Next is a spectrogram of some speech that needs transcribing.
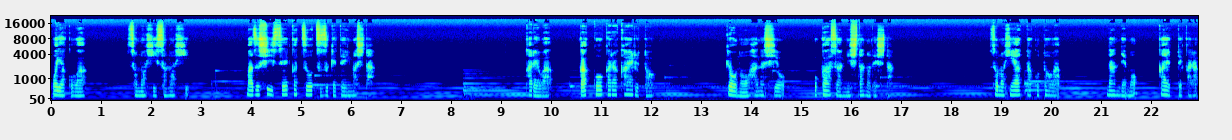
親子はその日その日、貧しい生活を続けていました。彼は学校から帰ると、今日のお話をお母さんにしたのでした。その日あったことは何でも帰ってから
